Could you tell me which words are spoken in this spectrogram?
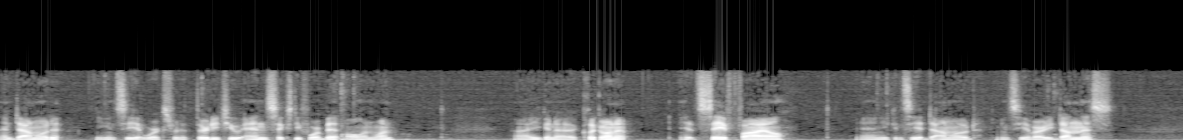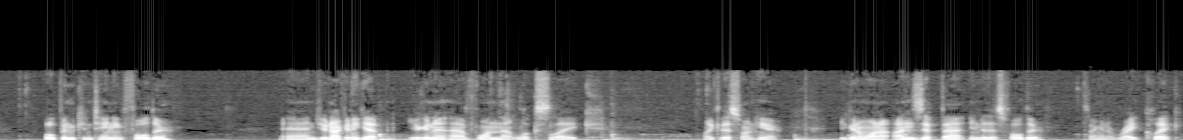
and download it. You can see it works for 32 and 64-bit all in one. Uh, you're going to click on it, hit save file, and you can see it download. You can see I've already done this. Open containing folder, and you're not going to get, you're going to have one that looks like, like this one here. You're going to want to unzip that into this folder. So I'm going to right click,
